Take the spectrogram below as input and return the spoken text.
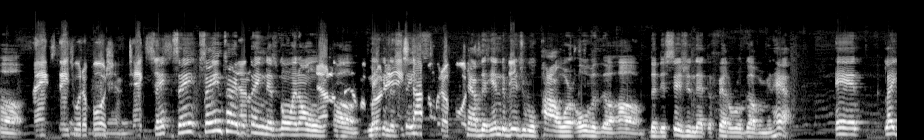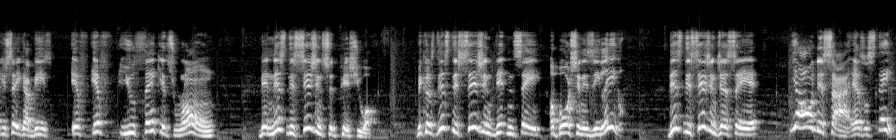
uh, Same states with abortion. Texas. same same same type of thing that's going on, uh, making the states stopping with abortion. have the individual power over the uh, the decision that the federal government have. And like you say, Kabiz, if if you think it's wrong, then this decision should piss you off. Because this decision didn't say abortion is illegal. This decision just said, y'all decide as a state.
